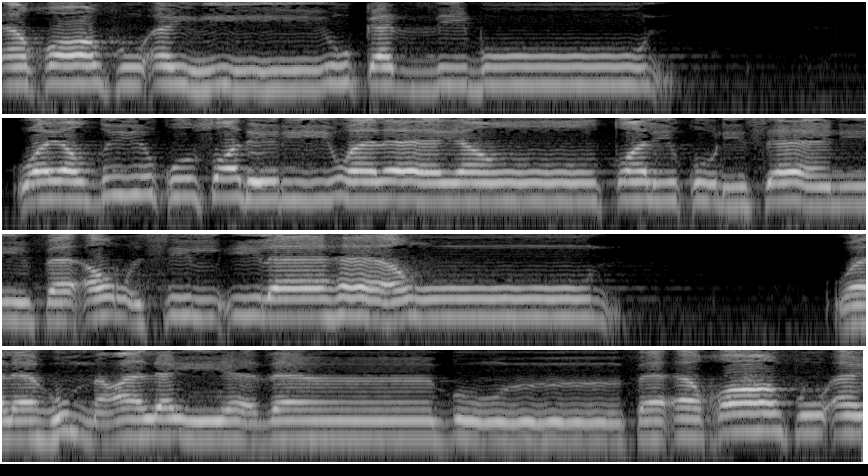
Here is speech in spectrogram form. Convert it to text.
أخاف أن يكذبون ويضيق صدري ولا ينطلق لساني فأرسل إلى هارون ولهم علي ذنب فأخاف أن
